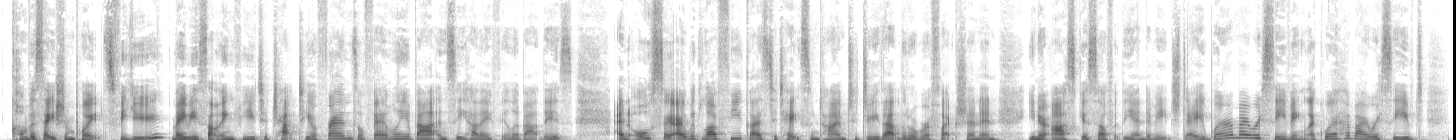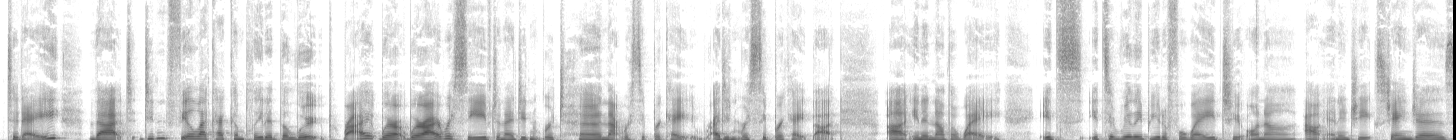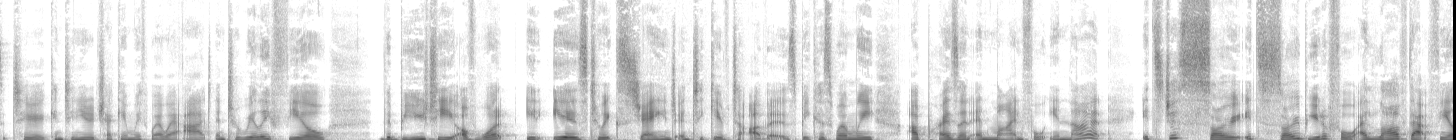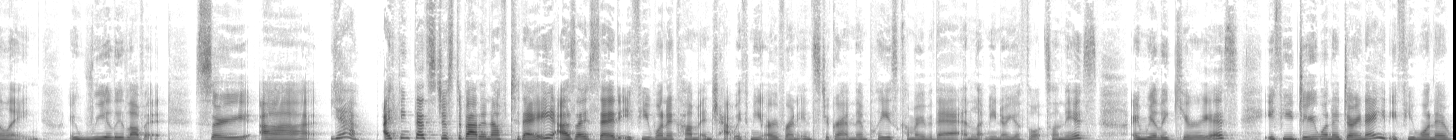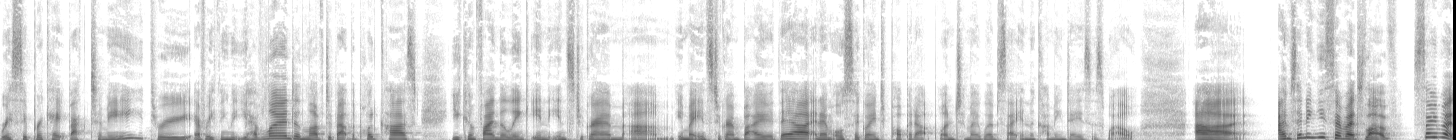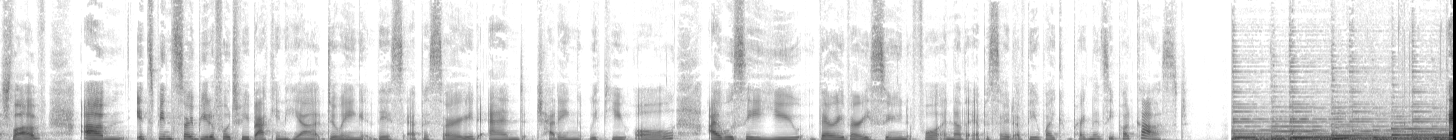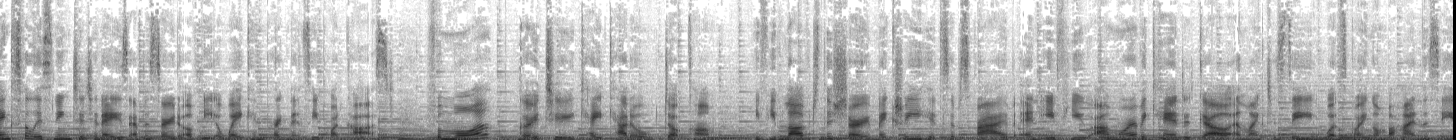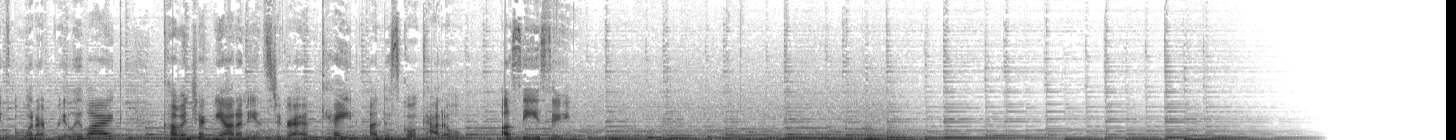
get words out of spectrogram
conversation points for you, maybe something for you to chat to your friends or family about and see how they feel about this. And also, I would love for you guys to take some time to do that little reflection and, you know, ask yourself at the end of each day, where am I receiving? Like, where have I received today that didn't feel like I completed the loop, right? Where where I received and I didn't return that reciprocate, I didn't reciprocate that uh, in another way. It's it's a really beautiful way to honor our energy exchanges, to continue to check in with where we're at, and to really feel the beauty of what it is to exchange and to give to others. Because when we are present and mindful in that, it's just so it's so beautiful. I love that feeling. I really love it. So, uh, yeah, I think that's just about enough today. As I said, if you want to come and chat with me over on Instagram, then please come over there and let me know your thoughts on this. I'm really curious. If you do want to donate, if you want to reciprocate back to me through everything that you have learned and loved about the podcast, you can find the link in Instagram, um, in my Instagram bio there. And I'm also going to pop it up onto my website in the coming days as well. Uh, I'm sending you so much love, so much love. Um, it's been so beautiful to be back in here doing this episode and chatting with you all. I will see you very, very soon for another episode of the Awaken Pregnancy podcast. Thanks for listening to today's episode of the Awaken Pregnancy podcast. For more, go to katecattle.com. If you loved the show, make sure you hit subscribe. And if you are more of a candid girl and like to see what's going on behind the scenes and what I'm really like, come and check me out on Instagram, Kate underscore cattle. I'll see you soon.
